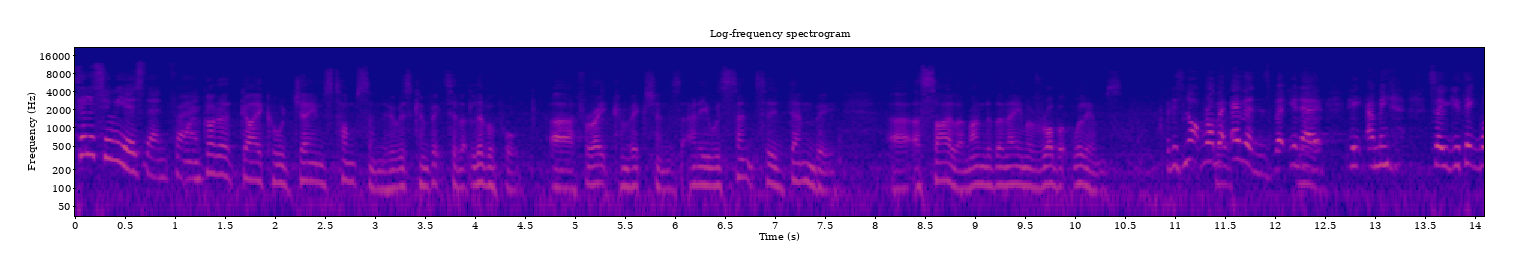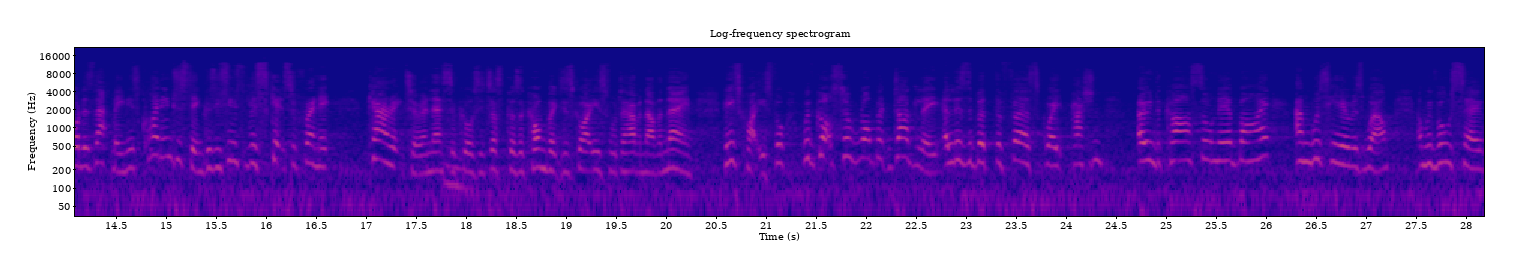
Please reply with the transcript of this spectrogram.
Tell us who he is then, Fred. We've got a guy called James Thompson who was convicted at Liverpool uh, for eight convictions and he was sent to Denbigh uh, Asylum under the name of Robert Williams. But it's not Robert Evans, but you know, he, I mean, so you think, what does that mean? He's quite interesting because he seems to be a schizophrenic character, unless, of course, it's just because a convict is quite useful to have another name. He's quite useful. We've got Sir Robert Dudley, Elizabeth I's great passion, owned a castle nearby and was here as well. And we've also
